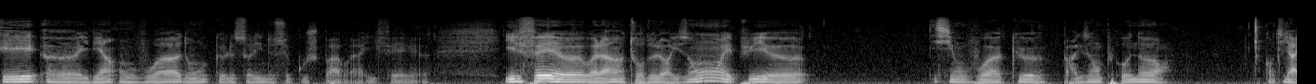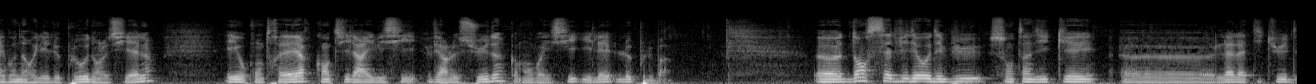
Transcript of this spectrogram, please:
Et euh, eh bien, on voit donc que le soleil ne se couche pas. Il fait, il fait voilà un tour de l'horizon. Et puis ici, on voit que, par exemple, au nord, quand il arrive au nord, il est le plus haut dans le ciel. Et au contraire, quand il arrive ici vers le sud, comme on voit ici, il est le plus bas. Euh, dans cette vidéo au début sont indiqués euh, la latitude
